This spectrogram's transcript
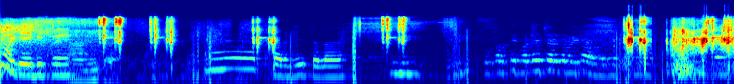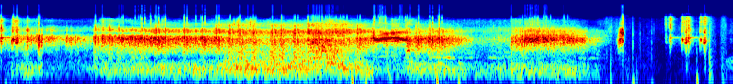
आ गया बीच में हाँ, नीचे। फर्जी चला ऊपर से बंदे चढ़ के बैठा है ये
